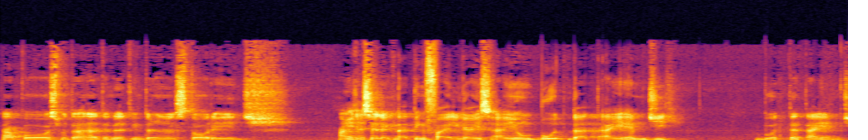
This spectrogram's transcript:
Tapos, puntahan natin ulit internal storage. Ang isa-select nating file guys ay yung boot.img. Boot.img.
